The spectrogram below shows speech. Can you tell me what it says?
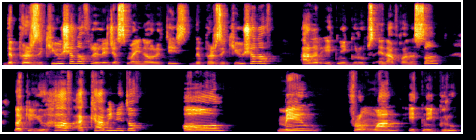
the persecution of religious minorities, the persecution of other ethnic groups in Afghanistan. Like you have a cabinet of all male from one ethnic group.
